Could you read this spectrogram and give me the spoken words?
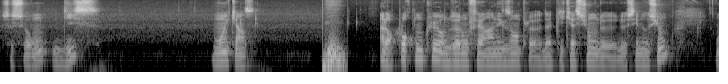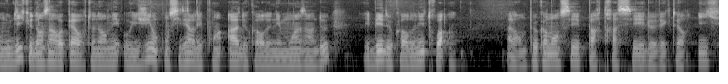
ce seront 10 moins 15. Alors pour conclure, nous allons faire un exemple d'application de, ces notions. On nous dit que dans un repère orthonormé OIJ, on considère les points A de coordonnées moins 1, 2 et B de coordonnées 3, 1. Alors on peut commencer par tracer le vecteur I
